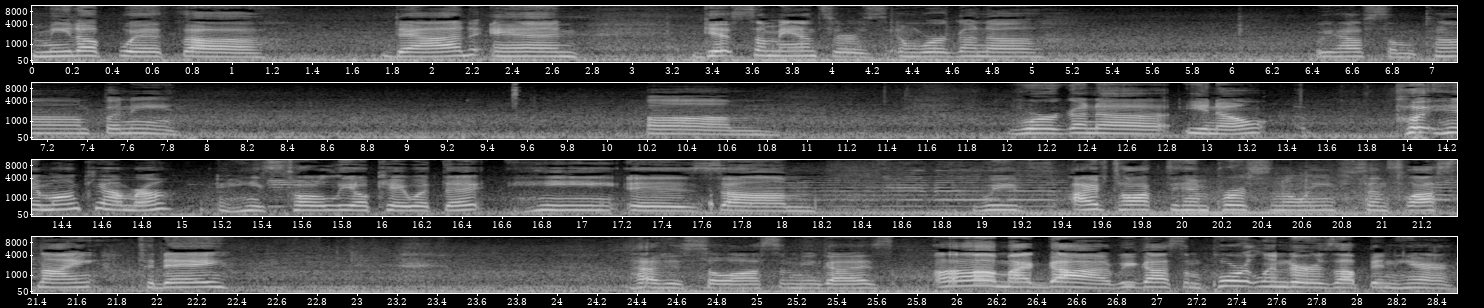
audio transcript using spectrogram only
meet up with uh, dad and get some answers and we're gonna we have some company um we're gonna you know put him on camera and he's totally okay with it he is um we've i've talked to him personally since last night today That is so awesome, you guys. Oh my God, we got some Portlanders up in here.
